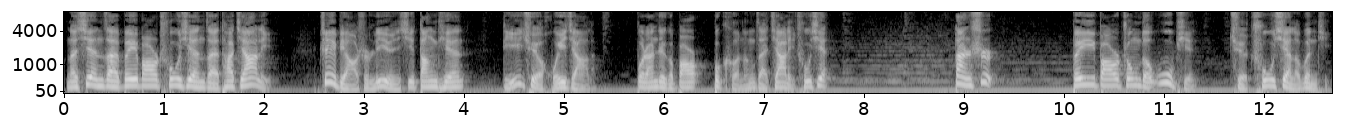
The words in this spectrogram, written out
那现在背包出现在他家里，这表示李允熙当天的确回家了，不然这个包不可能在家里出现。但是，背包中的物品却出现了问题。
